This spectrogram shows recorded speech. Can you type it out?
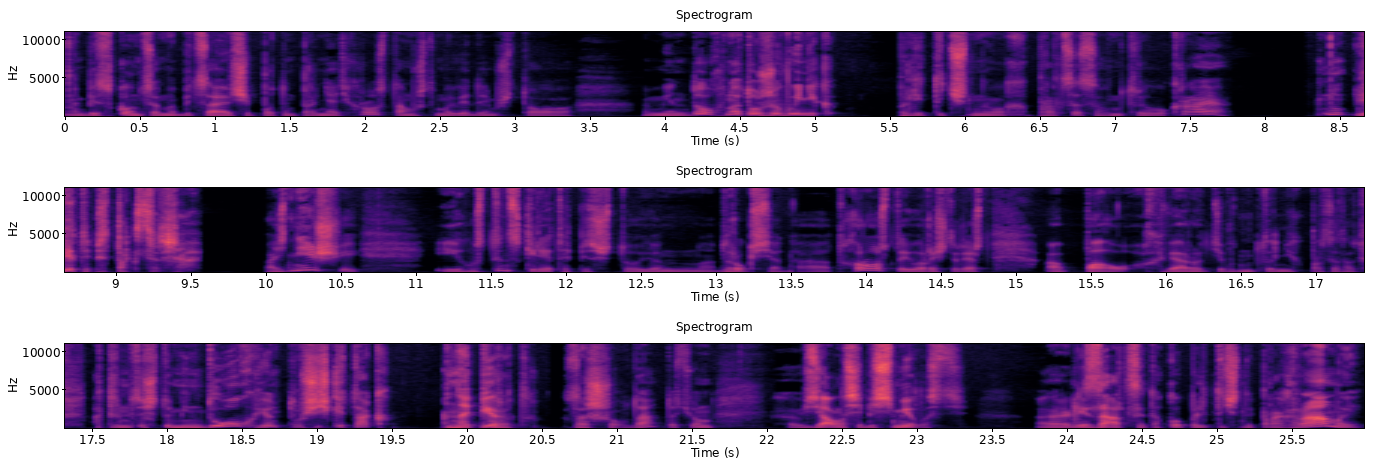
бесконцам абяцаючы потым прыняць хрост там што мы ведаем што міндох на тоже вынік палітычных працэсаў унутры его края. Ну летапіс так сцвярджае. Пазнейшы і густынскі летапіс што ён дрогся ад хроста і рэшце рэшт паў ахвяру ці внутренніх працэсаў. Атрымаецца што міндох ён трошечки так наперад зашоў да? То есть он взял на сябе смеласць рэалізацыі такой палітычнай праграмы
